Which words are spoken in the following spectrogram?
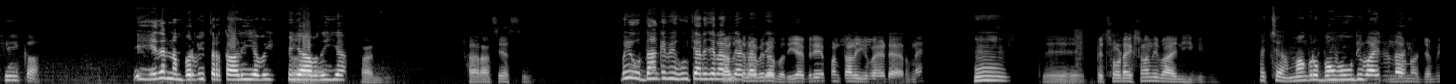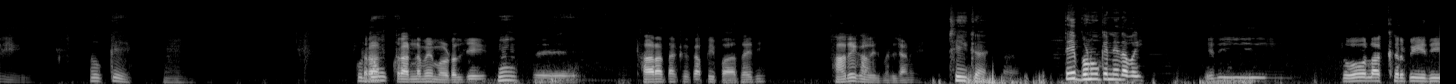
ਠੀਕ ਆ। ਇਹ ਇਹਦਾ ਨੰਬਰ ਵੀ 43 ਆ ਬਈ ਪੰਜਾਬ ਦਾ ਹੀ ਆ। ਹਾਂਜੀ 1880 ਬਈ ਉਦਾਂ ਕਿਵੇਂ ਹੂ ਚੱਲ ਚੱਲ ਵੀ ਤਾਂ ਵਧੀਆ ਵੀਰੇ 45 ਕੁ ਪੈਸੇ ਟਾਇਰ ਨੇ। ਹੂੰ। ਤੇ ਪਿੱਛੋਂ ਐਕਸਟਰਾ ਦੀ ਆਵਾਜ਼ ਨਹੀਂ ਹੈਗੀ। ਅੱਛਾ ਮੰਗਰੋ ਬੌਂ ਦੀ ਆਵਾਜ਼ ਦਿੰਦਾ ਨਾ ਜਮੀ ਨਹੀਂ ਹੈਗੀ। ਓਕੇ ਹੂੰ। ਉਦੋਂ 93 ਮਾਡਲ ਜੀ ਹੂੰ। ਤੇ 18 ਤੱਕ ਕਾਪੀ ਪਾਸ ਹੈ ਜੀ। ਸਾਰੇ ਕਾਗਜ਼ ਮਿਲ ਜਾਣਗੇ। ਠੀਕ ਹੈ। ਤੇ ਬਣੂ ਕਿੰਨੇ ਦਾ ਬਈ? ਇਹਦੀ 2 ਲੱਖ ਰੁਪਏ ਦੀ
